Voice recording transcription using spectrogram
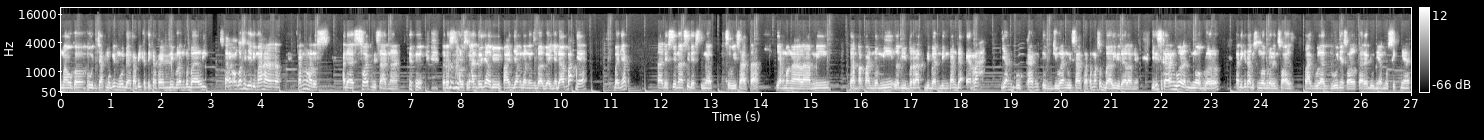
mau ke puncak mungkin mudah, tapi ketika pengen liburan ke Bali sekarang ongkosnya jadi mahal karena harus ada swab di sana, terus harus ngantrinya lebih panjang dan lain sebagainya. Dampaknya banyak uh, destinasi-destinasi wisata yang mengalami dampak pandemi lebih berat dibandingkan daerah yang bukan tujuan wisata, termasuk Bali di dalamnya. Jadi sekarang gue lagi ngobrol, tadi kita bisa ngobrolin soal lagu-lagunya, soal karya dunia musiknya,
